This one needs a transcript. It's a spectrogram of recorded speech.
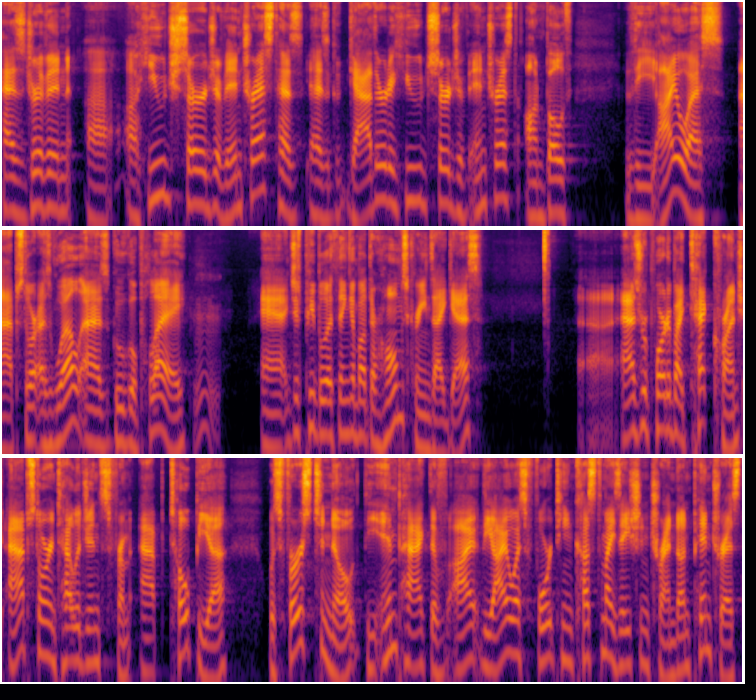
has driven uh, a huge surge of interest, has has gathered a huge surge of interest on both the iOS App Store as well as Google Play. And just people are thinking about their home screens, I guess. Uh, as reported by TechCrunch, App Store intelligence from Apptopia was first to note the impact of I- the iOS 14 customization trend on Pinterest.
